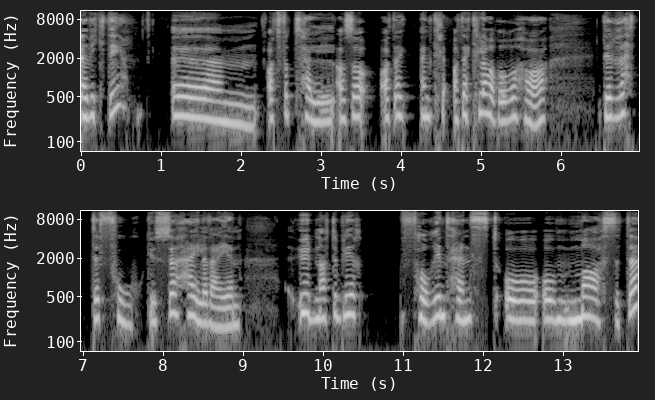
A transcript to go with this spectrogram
er viktig. Uh, at, fortell, altså, at, jeg, en, at jeg klarer å ha det rette fokuset hele veien, uten at det blir for intenst og, og masete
